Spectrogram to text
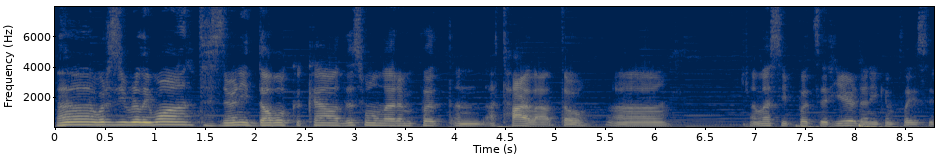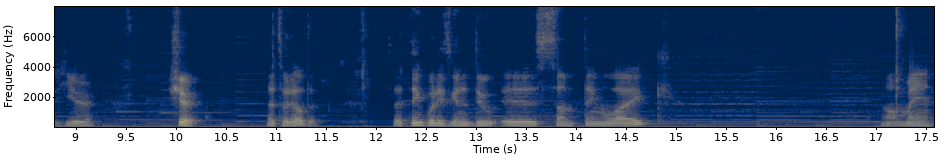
Uh, what does he really want? Is there any double cacao? This won't let him put an, a tile out though. Uh, unless he puts it here, then he can place it here. Sure, that's what he'll do. So I think what he's gonna do is something like Oh man.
